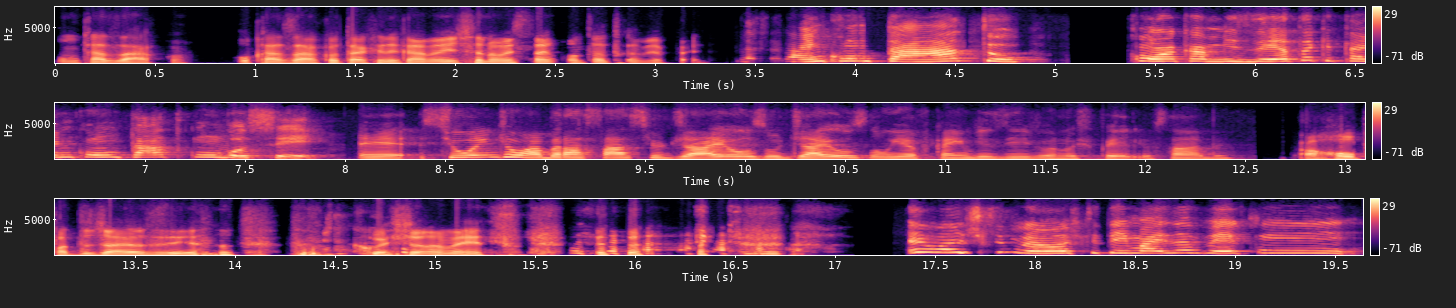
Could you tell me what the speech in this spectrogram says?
um casaco o casaco tecnicamente não está em contato com a minha pele. Está em contato com a camiseta que está em contato com você. É, se o Angel abraçasse o Giles, o Giles não ia ficar invisível no espelho, sabe? A roupa do Giles ia? Questionamento. Eu acho que não, acho que tem mais a ver com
